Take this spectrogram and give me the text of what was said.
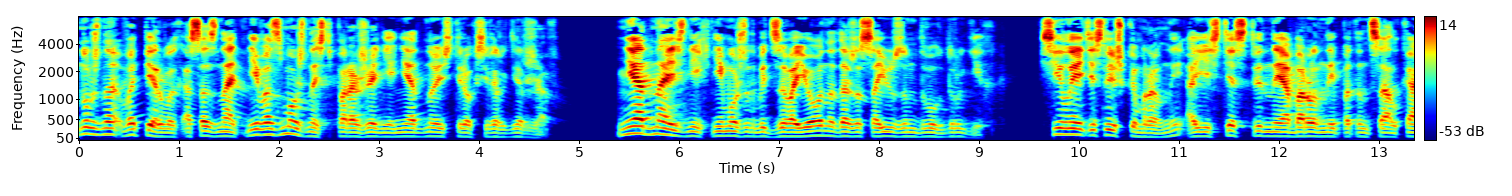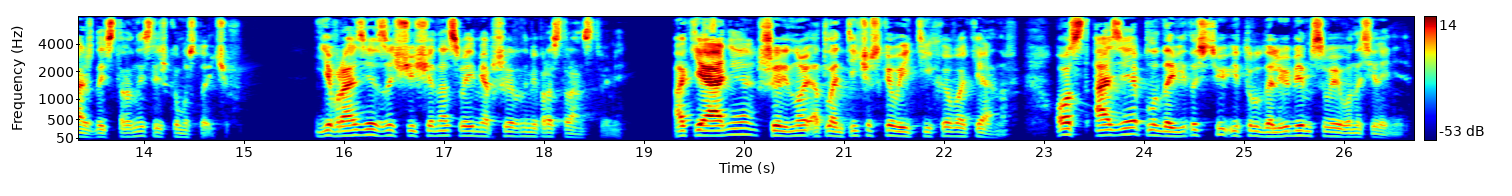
Нужно, во-первых, осознать невозможность поражения ни одной из трех сверхдержав. Ни одна из них не может быть завоевана даже союзом двух других. Силы эти слишком равны, а естественный оборонный потенциал каждой страны слишком устойчив. Евразия защищена своими обширными пространствами. Океания – шириной Атлантического и Тихого океанов. Ост-Азия – плодовитостью и трудолюбием своего населения.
